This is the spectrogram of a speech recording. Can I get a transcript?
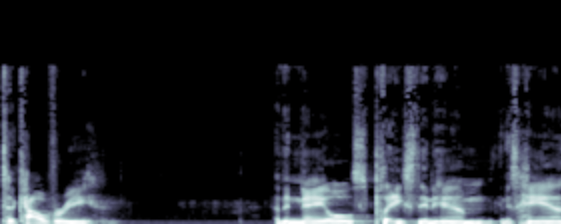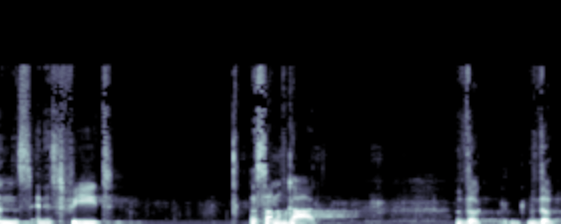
to Calvary. And the nails placed in him, in his hands and his feet the Son of God, the, the,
